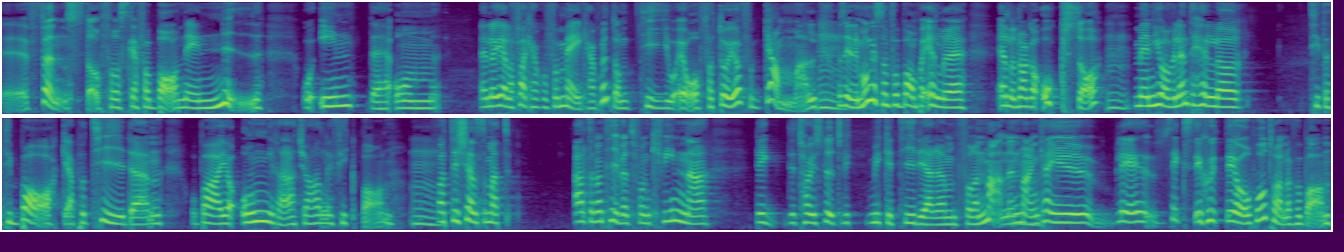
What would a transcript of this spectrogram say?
eh, fönster för att skaffa barn är nu och inte om eller i alla fall kanske för mig, kanske inte om tio år, för att då är jag för gammal. Och sen är det många som får barn på äldre, äldre dagar också. Men jag vill inte heller titta tillbaka på tiden och bara, jag ångrar att jag aldrig fick barn. För att det känns som att alternativet för en kvinna, det, det tar ju slut mycket tidigare än för en man. En man kan ju bli 60-70 år fortfarande få barn.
